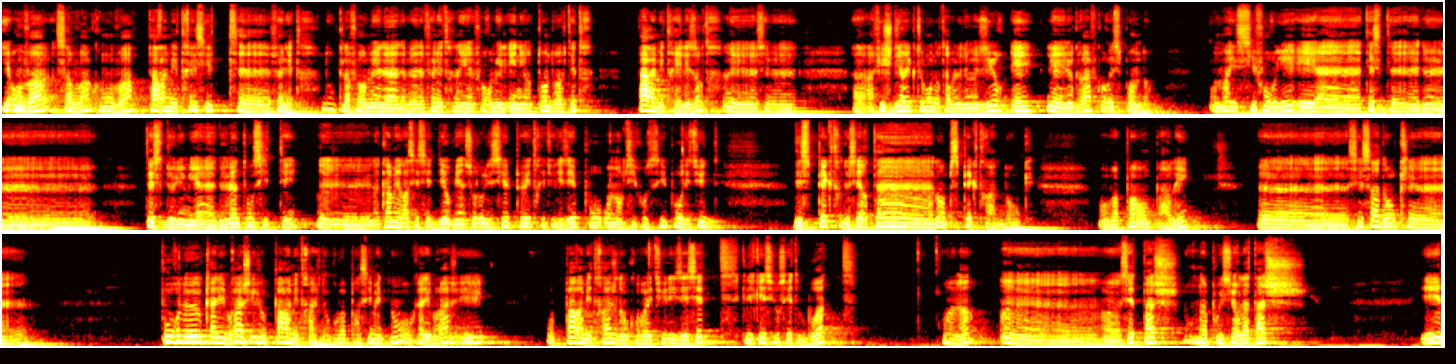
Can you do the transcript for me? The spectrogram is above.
Et on va savoir comment on va paramétrer cette euh, fenêtre. Donc la, formule, la, fenêtre, la formule et Newton doivent être paramétrées. Les autres euh, euh, affichent directement le tableau de mesure et le graphe correspondant. On a ici Fourier et un test de, test de lumière, de l'intensité. Euh, la caméra CCD ou bien ce logiciel peut être utilisé pour, en optique aussi pour l'étude des spectres de certains lampes spectrales. Donc, on ne va pas en parler. Euh, c'est ça, donc, euh, pour le calibrage et le paramétrage. Donc, on va passer maintenant au calibrage et au paramétrage. Donc, on va utiliser cette, cliquer sur cette boîte. Voilà. Euh, cette tâche, on appuie sur la tâche et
